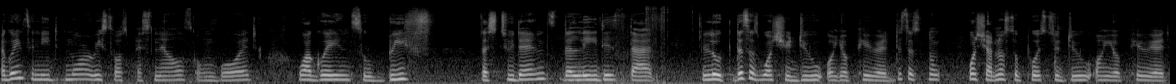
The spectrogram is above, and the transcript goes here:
we're going to need more resource personnel on board. We're going to brief the students, the ladies that, look, this is what you do on your period. This is not what you're not supposed to do on your period.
